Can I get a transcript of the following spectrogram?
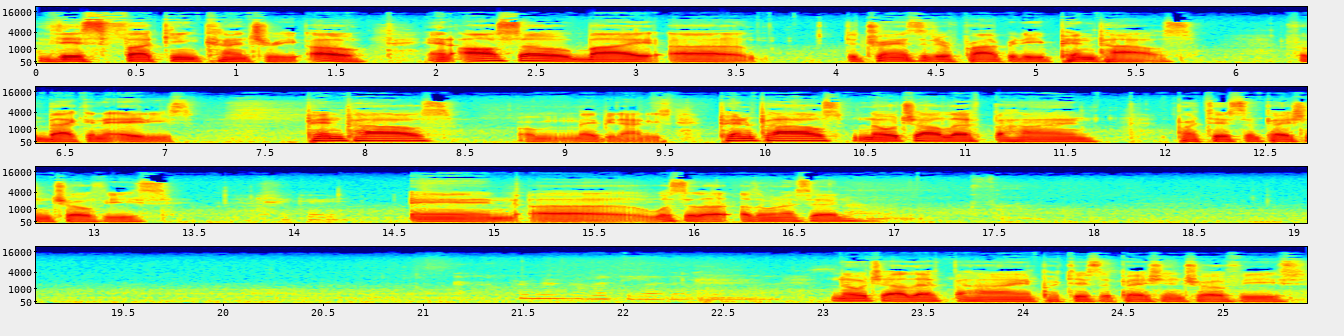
this fucking country. Oh, and also by uh, the transitive property Pen Pals from back in the 80s. Pen Pals, or maybe 90s. Pen Pals, No Child Left Behind, participation trophies, Triggered. and uh, what's the other one I said? remember what the other one was. No Child Left Behind, participation trophies,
